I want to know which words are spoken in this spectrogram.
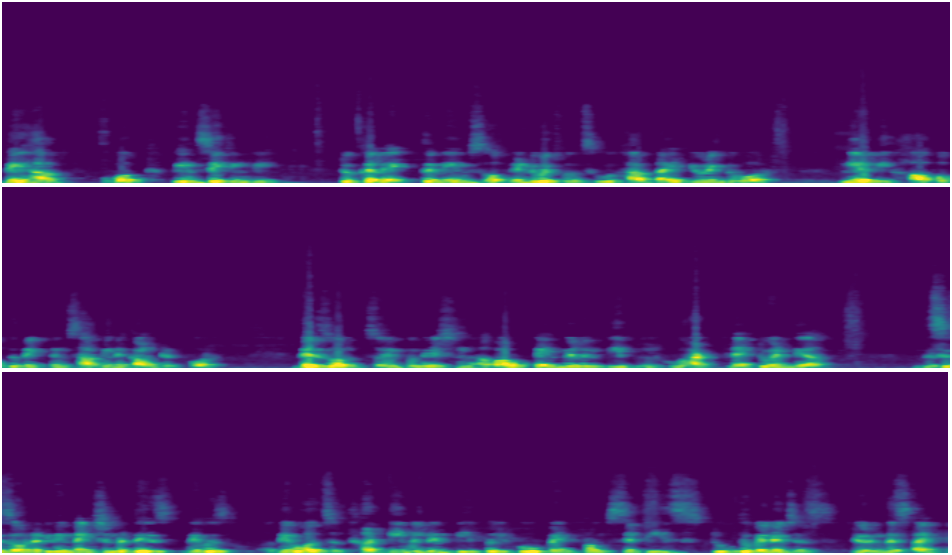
They have worked painstakingly to collect the names of individuals who have died during the war. Nearly half of the victims have been accounted for. There is also information about 10 million people who had fled to India. This has already been mentioned, but there, is, there was there were also 30 million people who went from cities to the villages during this time.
